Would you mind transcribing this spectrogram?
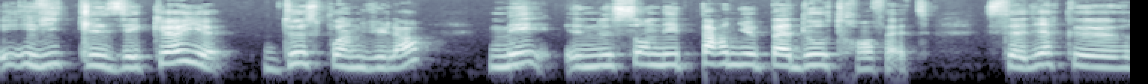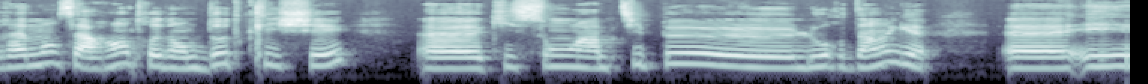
évite les écueils de ce point de vue-là mais ne s'en épargne pas d'autres en fait. C'est-à-dire que vraiment ça rentre dans d'autres clichés euh, qui sont un petit peu euh, lourdingues euh, et,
